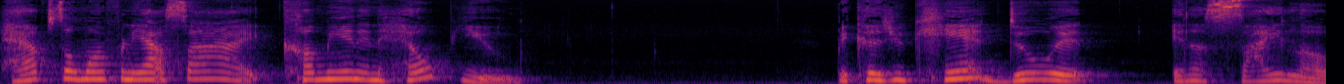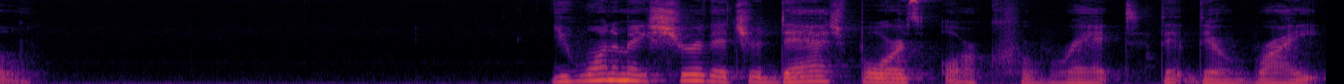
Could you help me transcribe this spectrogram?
Have someone from the outside come in and help you because you can't do it in a silo. You want to make sure that your dashboards are correct, that they're right.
